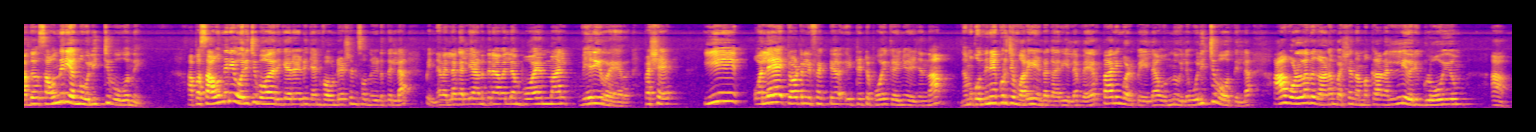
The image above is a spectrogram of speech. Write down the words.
അത് സൗന്ദര്യം അങ്ങ് ഒലിച്ചു പോകുന്നേ. അപ്പം സൗന്ദര്യം ഒലിച്ചു പോകാതിരിക്കാനായിട്ട് ഞാൻ ഫൗണ്ടേഷൻസ് ഒന്നും ഇടത്തില്ല. പിന്നെ വല്ല കല്യാണത്തിന് വല്ലതും പോയെന്നാൽ വെരി റെയർ പക്ഷേ ഈ ഒലേ ടോട്ടൽ ഇഫക്റ്റ് ഇട്ടിട്ട് പോയി കഴിഞ്ഞു കഴിഞ്ഞാൽ നമുക്ക് അറിയേണ്ട പറയേണ്ട കാര്യമില്ല. വേർത്താലും കുഴപ്പമില്ല ഒന്നുമില്ല ഒലിച്ചു പോകത്തില്ല. ആ ഉള്ളത് കാണും പക്ഷെ നമുക്ക് ആ നല്ലൊരു ഗ്ലോയും ആ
